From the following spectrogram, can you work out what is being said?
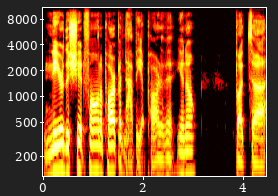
near the shit falling apart, but not be a part of it, you know? But uh,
